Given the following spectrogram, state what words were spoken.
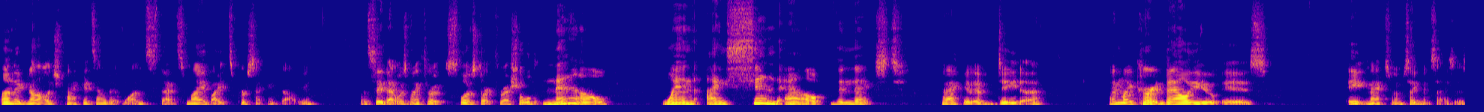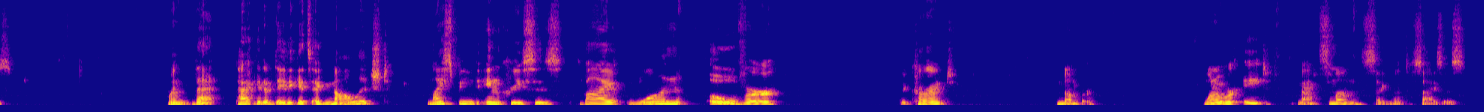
unacknowledged packets out at once. That's my bytes per second value. Let's say that was my slow start threshold. Now, when I send out the next packet of data, and my current value is eight maximum segment sizes, when that packet of data gets acknowledged, my speed increases by 1 over the current number. 1 over 8 maximum segment sizes.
